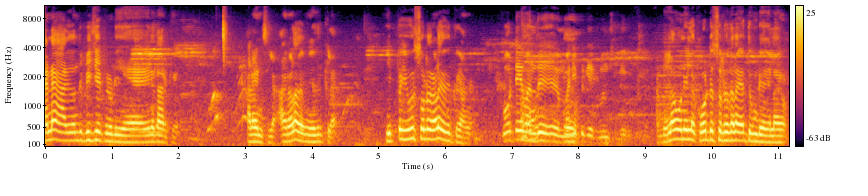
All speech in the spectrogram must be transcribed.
ஏன்னா அது வந்து பிஜேபியினுடைய இதில் தான் இருக்குது அலையன்ஸில். அதனால் அது எதிர்க்கல. இப்போ இவர் சொல்கிறதுனால எதிர்க்கிறாங்க. கோர்ட்டே வந்து மன்னிப்பு கேட்கணும்னு சொல்லியிருக்கு அப்படிலாம் ஒன்றும் இல்லை கோர்ட்டு சொல்கிறதெல்லாம் ஏற்றுக்க முடியாது எல்லாரும்.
